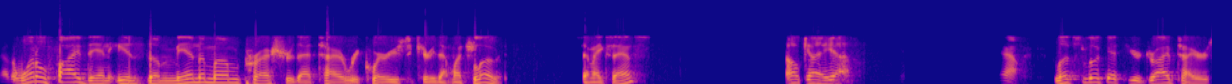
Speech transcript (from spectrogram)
Now, the 105 then is the minimum pressure that tire requires to carry that much load. Does that make sense? Okay, yeah. Now, let's look at your drive tires.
